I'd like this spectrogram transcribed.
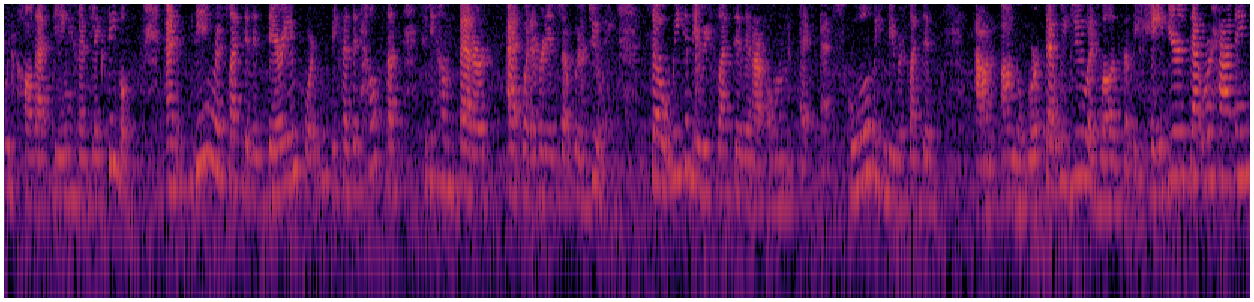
would call that being reflexivo. And being reflective is very important because it helps us to become better at whatever it is that we're doing. So we can be reflective in our own, at, at school, we can be reflective on, on the work that we do as well as the behaviors that we're having.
